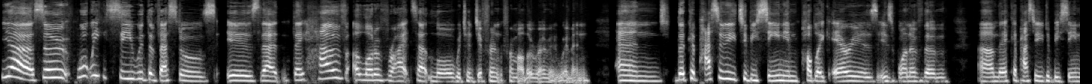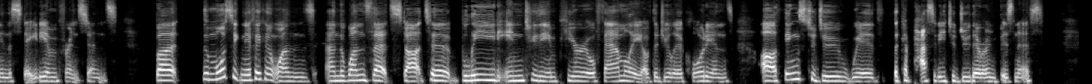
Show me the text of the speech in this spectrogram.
Yeah, so what we see with the Vestals is that they have a lot of rights at law which are different from other Roman women. And the capacity to be seen in public areas is one of them, um, their capacity to be seen in the stadium, for instance. But the more significant ones and the ones that start to bleed into the imperial family of the Julio Claudians are things to do with the capacity to do their own business.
